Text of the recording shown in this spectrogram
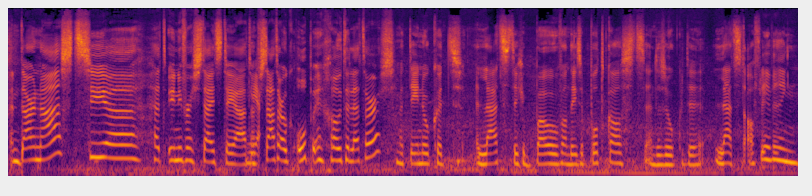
En daarnaast zie je het Universiteitstheater. Ja. Staat er ook op in grote letters. Meteen ook het laatste gebouw van deze podcast. En dus ook de laatste aflevering.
